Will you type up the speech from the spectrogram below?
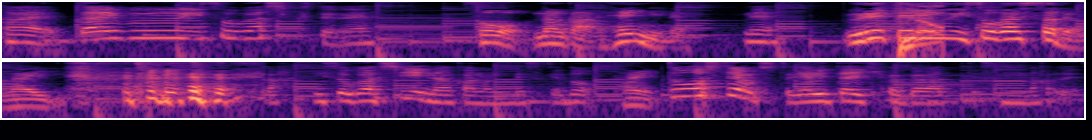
はい、だいぶ忙しくてね。そう、なんか変にね、ね、売れてる忙しさではない。忙しい中なんですけど、はい。どうしてもちょっとやりたい企画があって、その中で。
